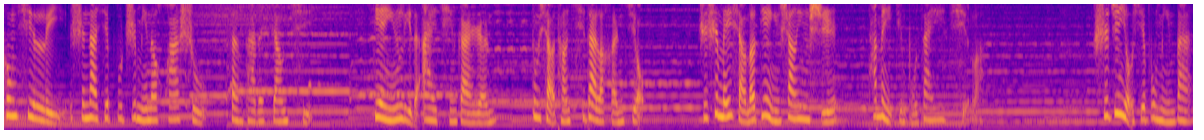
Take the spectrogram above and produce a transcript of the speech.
空气里是那些不知名的花束散发的香气。电影里的爱情感人，杜小棠期待了很久，只是没想到电影上映时，他们已经不在一起了。石俊有些不明白。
